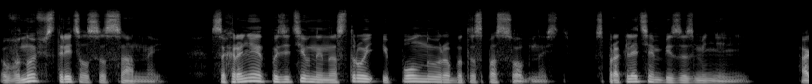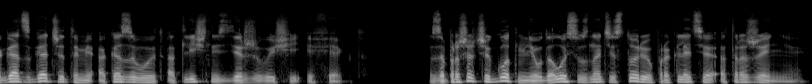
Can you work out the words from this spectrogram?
Вновь встретился с Анной. Сохраняет позитивный настрой и полную работоспособность. С проклятием без изменений. Агат с гаджетами оказывают отличный сдерживающий эффект. За прошедший год мне удалось узнать историю проклятия отражения.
